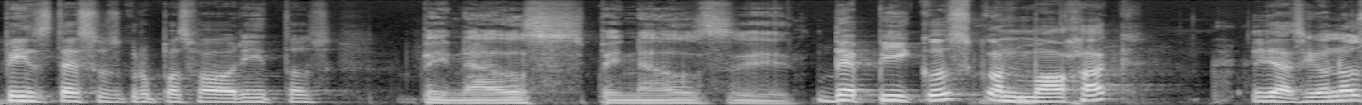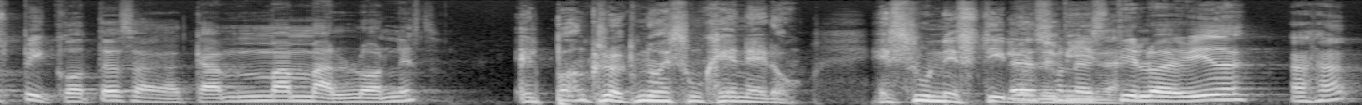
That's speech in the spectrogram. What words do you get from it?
pins de sus grupos favoritos, Peinados, peinados. eh, de picos con mohawk y así unos picotes acá mamalones. El punk rock no es un género, es un estilo es de un vida. estilo de vida. Ajá.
